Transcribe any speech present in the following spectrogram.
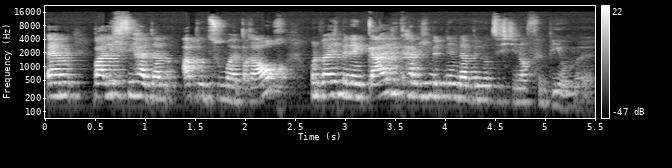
ähm, weil ich sie halt dann ab und zu mal brauche. Und weil ich mir denke, geil, die kann ich mitnehmen, dann benutze ich die noch für Biomüll.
